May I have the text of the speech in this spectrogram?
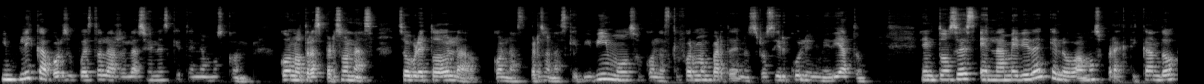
implica, por supuesto, las relaciones que tenemos con, con otras personas, sobre todo con las personas que vivimos o con las que forman parte de nuestro círculo inmediato. Entonces, en la medida en que lo vamos practicando,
